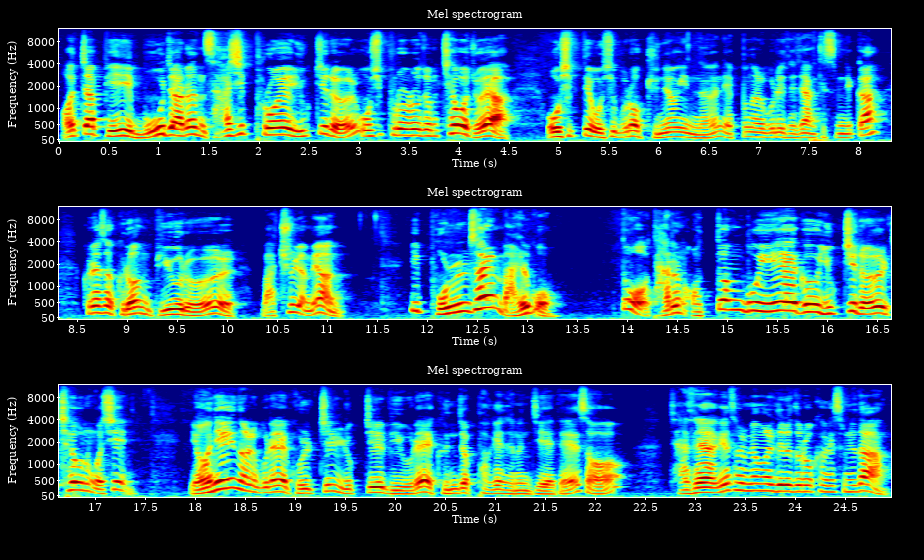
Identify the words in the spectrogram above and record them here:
어차피 모자른 40%의 육질을 50%로 좀 채워줘야 50대 50으로 균형 있는 예쁜 얼굴이 되지 않겠습니까? 그래서 그런 비율을 맞추려면 이 볼살 말고 또 다른 어떤 부위의 그 육질을 채우는 것이 연예인 얼굴의 골질 육질 비율에 근접하게 되는지에 대해서 자세하게 설명을 드리도록 하겠습니다.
